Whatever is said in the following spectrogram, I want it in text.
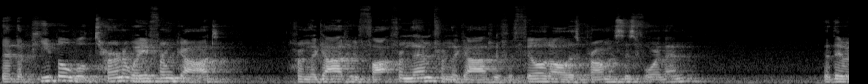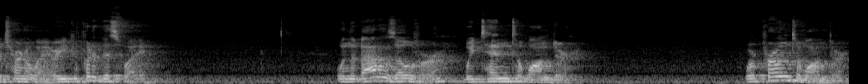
that the people will turn away from God, from the God who fought from them, from the God who fulfilled all his promises for them, that they would turn away. Or you could put it this way when the battle's over, we tend to wander. We're prone to wander.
